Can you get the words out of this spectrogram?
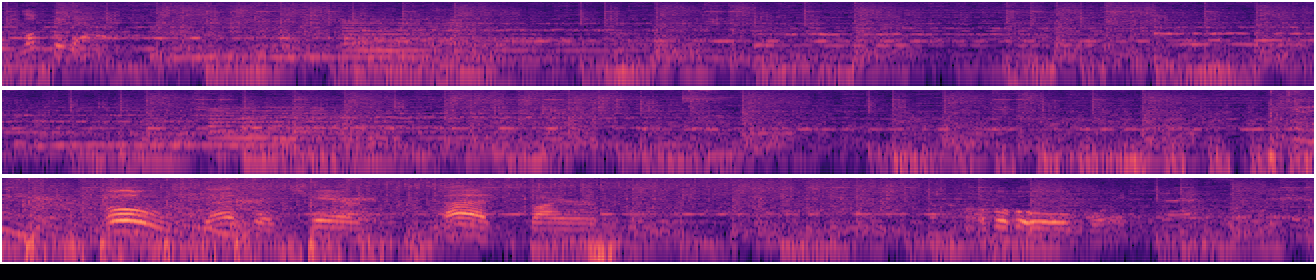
Would look at that? Oh, that's a chair. That's fire. Oh boy. That's a chair.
